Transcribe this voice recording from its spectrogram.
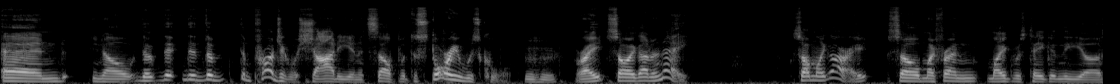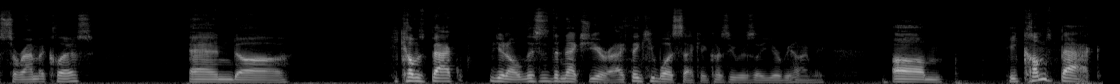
and you know, the the, the the the project was shoddy in itself, but the story was cool, mm-hmm. right? So I got an A. So I'm like, all right. So my friend Mike was taking the uh, ceramic class, and uh, he comes back. You know, this is the next year. I think he was second because he was a year behind me. Um, he comes back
